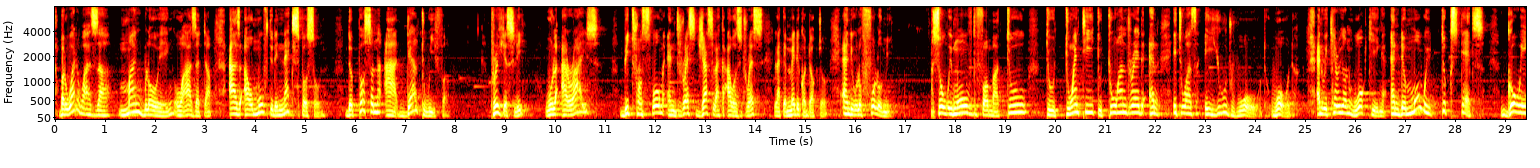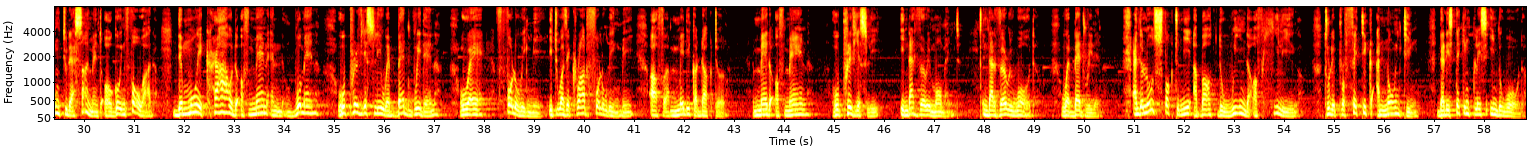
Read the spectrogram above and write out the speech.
But what was uh, mind blowing was that uh, as I'll move to the next person, the person I dealt with previously will arise, be transformed, and dressed just like I was dressed, like a medical doctor, and he will follow me. So we moved from uh, two to 20 to 200, and it was a huge world. world. And we carry on walking, and the more we took steps, going to the assignment or going forward, the more a crowd of men and women who previously were bedridden were following me. It was a crowd following me of a medical doctor, made of men who previously, in that very moment, in that very word, were bedridden. And the Lord spoke to me about the wind of healing through the prophetic anointing that is taking place in the world.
